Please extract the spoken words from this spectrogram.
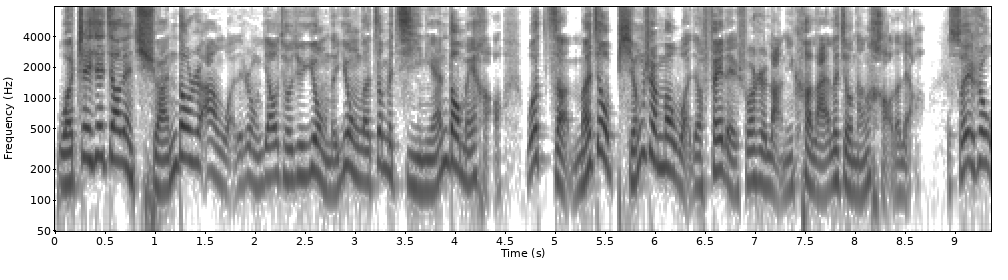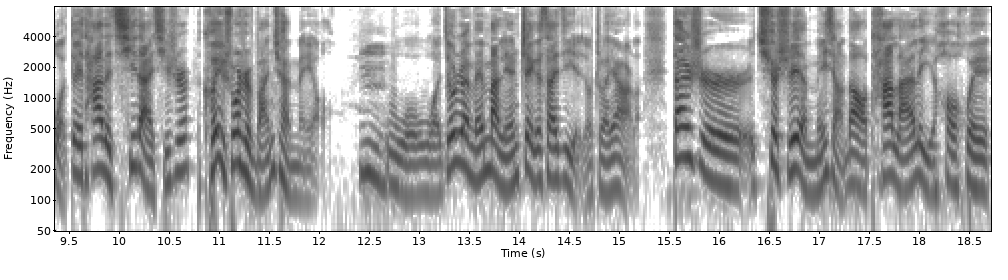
我这些教练全都是按我的这种要求去用的，用了这么几年都没好，我怎么就凭什么我就非得说是朗尼克来了就能好得了？所以说我对他的期待其实可以说是完全没有。嗯，我我就认为曼联这个赛季也就这样了，但是确实也没想到他来了以后会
